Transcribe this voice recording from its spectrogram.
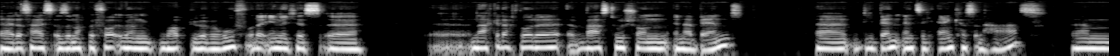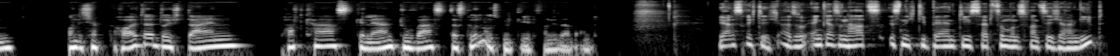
Äh, das heißt also noch bevor über, überhaupt über Beruf oder ähnliches äh, äh, nachgedacht wurde, warst du schon in einer Band. Äh, die Band nennt sich Anchors and Hearts. Ähm, und ich habe heute durch deinen Podcast gelernt, du warst das Gründungsmitglied von dieser Band. Ja, das ist richtig. Also Anchors and Hearts ist nicht die Band, die es seit 25 Jahren gibt.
